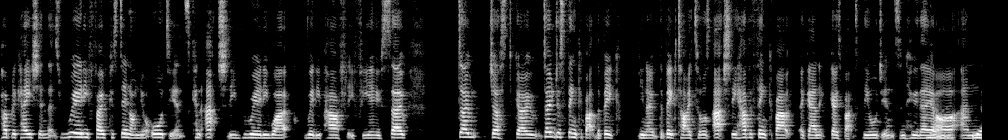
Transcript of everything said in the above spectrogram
publication that's really focused in on your audience can actually really work really powerfully for you so don't just go don't just think about the big you know the big titles actually have a think about again it goes back to the audience and who they yeah. are and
